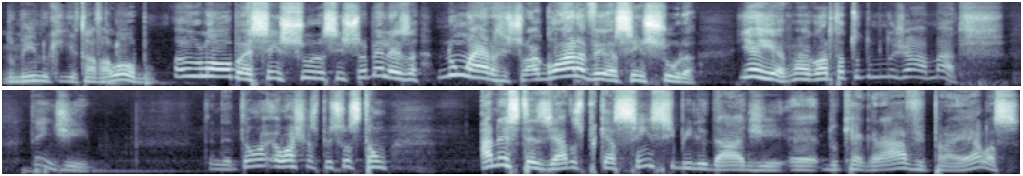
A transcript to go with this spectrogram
Do menino que gritava lobo? O lobo, é censura, censura, beleza. Não era censura, agora veio a censura. E aí, agora tá todo mundo já. Pff, entendi. Entendeu? Então eu acho que as pessoas estão anestesiadas porque a sensibilidade é, do que é grave pra elas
